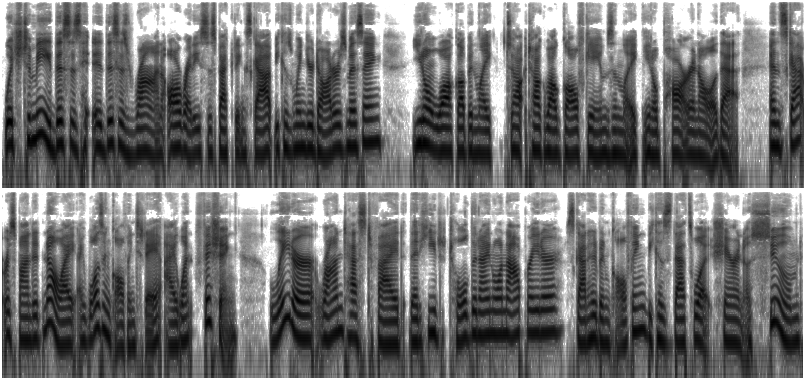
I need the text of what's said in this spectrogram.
Which to me, this is this is Ron already suspecting Scott because when your daughter's missing, you don't walk up and like talk, talk about golf games and like you know par and all of that. And Scott responded, No, I, I wasn't golfing today. I went fishing. Later, Ron testified that he'd told the 911 operator Scott had been golfing because that's what Sharon assumed,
